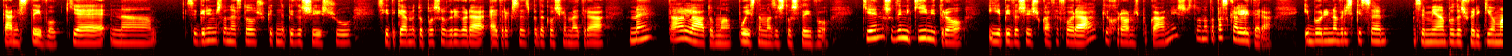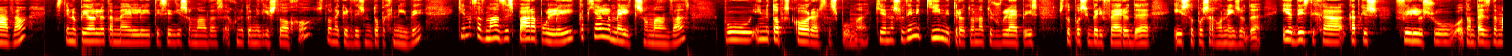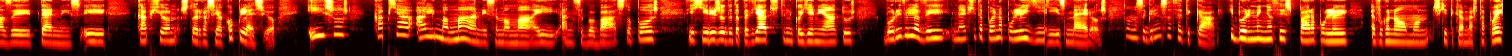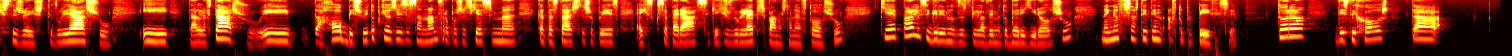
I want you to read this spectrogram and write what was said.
κάνεις στίβο και να συγκρίνεις τον εαυτό σου και την επίδοσή σου σχετικά με το πόσο γρήγορα έτρεξες 500 μέτρα με τα άλλα άτομα που είστε μαζί στο στίβο και να σου δίνει κίνητρο η επίδοσή σου κάθε φορά και ο χρόνος που κάνεις στο να τα πας καλύτερα. Ή μπορεί να βρίσκεσαι σε μια ποδοσφαιρική ομάδα, στην οποία όλα τα μέλη της ίδιας ομάδας έχουν τον ίδιο στόχο, στο να κερδίσουν το παιχνίδι, και να θαυμάζεις πάρα πολύ κάποια άλλα μέλη της ομάδας, που είναι top scorers, ας πούμε, και να σου δίνει κίνητρο το να τους βλέπεις στο πώς συμπεριφέρονται ή στο πώς αγωνίζονται. Ή αντίστοιχα κάποιος φίλους σου όταν παίζετε μαζί τέννις ή κάποιον στο εργασιακό πλαίσιο. Ίσως κάποια άλλη μαμά αν είσαι μαμά ή αν είσαι μπαμπά, το πώς διαχειρίζονται τα παιδιά τους, την οικογένειά τους. Μπορεί δηλαδή να έρχεται από ένα πολύ υγιής μέρος, το να συγκρίνεις τα θετικά. Ή μπορεί να νιώθεις πάρα πολύ ευγνώμων σχετικά με αυτά που έχεις στη ζωή σου, τη δουλειά σου, ή τα λεφτά σου, ή τα χόμπι σου, ή το ποιος είσαι σαν άνθρωπος σε σχέση με καταστάσεις τις οποίες έχεις ξεπεράσει και έχεις δουλέψει πάνω στον εαυτό σου. Και πάλι συγκρίνοντας δηλαδή με τον περιγυρό σου, να νιώθεις αυτή την αυτοπεποίθηση. Τώρα, δυστυχώς, τα...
